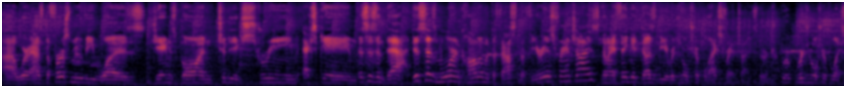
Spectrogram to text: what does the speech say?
Uh, whereas the first movie was James Bond to the extreme, X game. This isn't that. This has more in common with the Fast and the Furious franchise than I think it does the original Triple X franchise, the original Triple X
